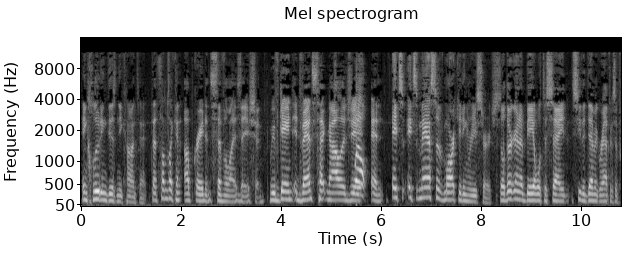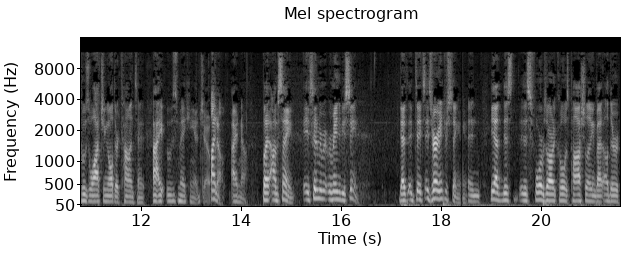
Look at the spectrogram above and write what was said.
including Disney content. That sounds like an upgrade in civilization. We've gained advanced technology Well, and it's it's massive marketing research, so they're going to be able to say see the demographics of who's watching all their content. I was making a joke. I know. I know. But I'm saying it's going to remain to be seen. That it, it's, it's very interesting, and yeah, this this Forbes article is postulating about other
